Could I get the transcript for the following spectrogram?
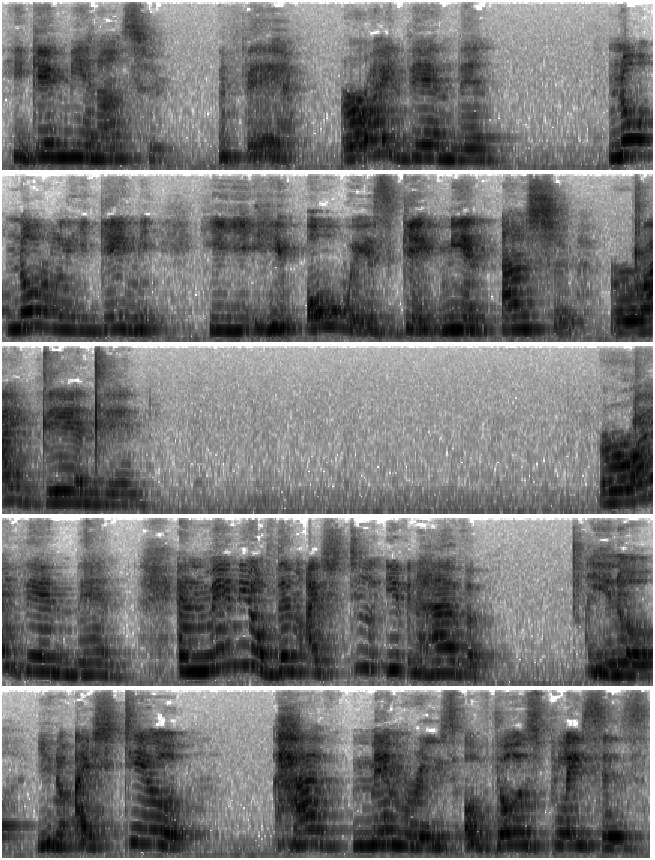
He gave me an answer there, right there and then. Not, not only he gave me, he, he always gave me an answer right there and then. Right there and then. And many of them I still even have, you know, you know, I still have memories of those places.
